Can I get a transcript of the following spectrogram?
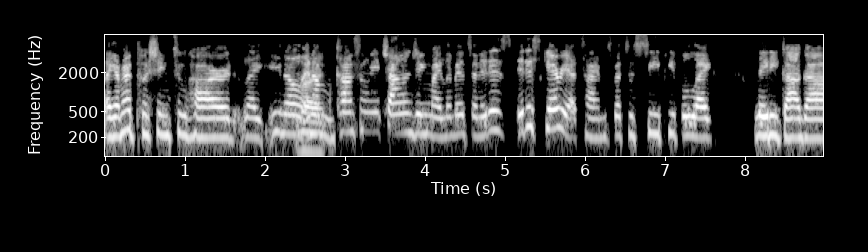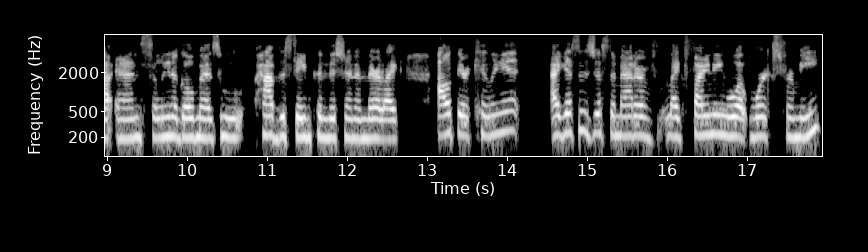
like am I pushing too hard? Like, you know, right. and I'm constantly challenging my limits and it is it is scary at times, but to see people like Lady Gaga and Selena Gomez who have the same condition and they're like out there killing it. I guess it's just a matter of like finding what works for me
